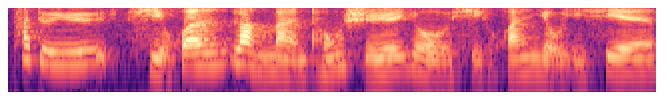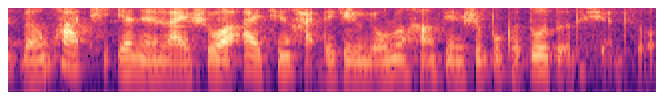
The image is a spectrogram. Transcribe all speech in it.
它对于喜欢浪漫，同时又喜欢有一些。文化体验的人来说，爱琴海的这种游轮航线是不可多得的选择。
